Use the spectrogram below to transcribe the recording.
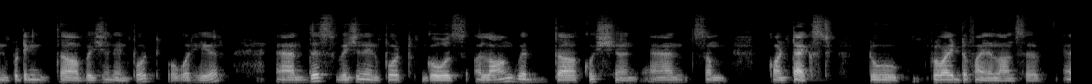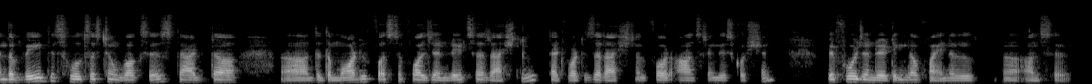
inputting the vision input over here. And this vision input goes along with the question and some context to provide the final answer. And the way this whole system works is that the uh, that the model first of all generates a rational, that what is the rational for answering this question before generating the final uh, answer.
